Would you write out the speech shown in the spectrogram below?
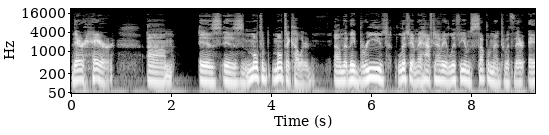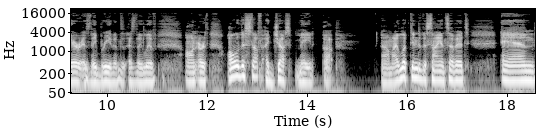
their hair um, is is multi multicolored um, that they breathe lithium. They have to have a lithium supplement with their air as they breathe, as they live on Earth. All of this stuff I just made up. Um, I looked into the science of it, and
